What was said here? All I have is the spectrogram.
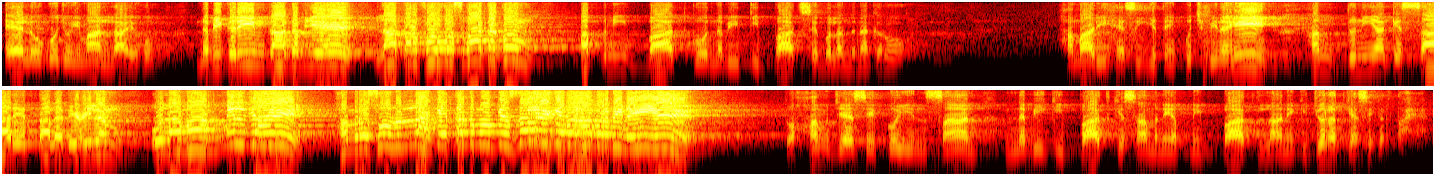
اے لوگو جو ایمان لائے ہو۔ نبی کریم کا ادب یہ ہے، لا اسواتکم اپنی بات کو نبی کی بات سے بلند نہ کرو۔ ہماری حیثیتیں کچھ بھی نہیں۔ ہم دنیا کے سارے طالب علم، علماء مل جائیں۔ ہم رسول اللہ کے قدموں کے ذرے کے برابر بھی نہیں ہیں۔ تو ہم جیسے کوئی انسان نبی کی بات کے سامنے اپنی بات لانے کی جرت کیسے کرتا ہے؟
